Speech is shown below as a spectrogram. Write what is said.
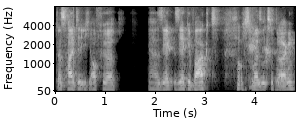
Das halte ich auch für ja, sehr, sehr gewagt, um es mal so zu sagen.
